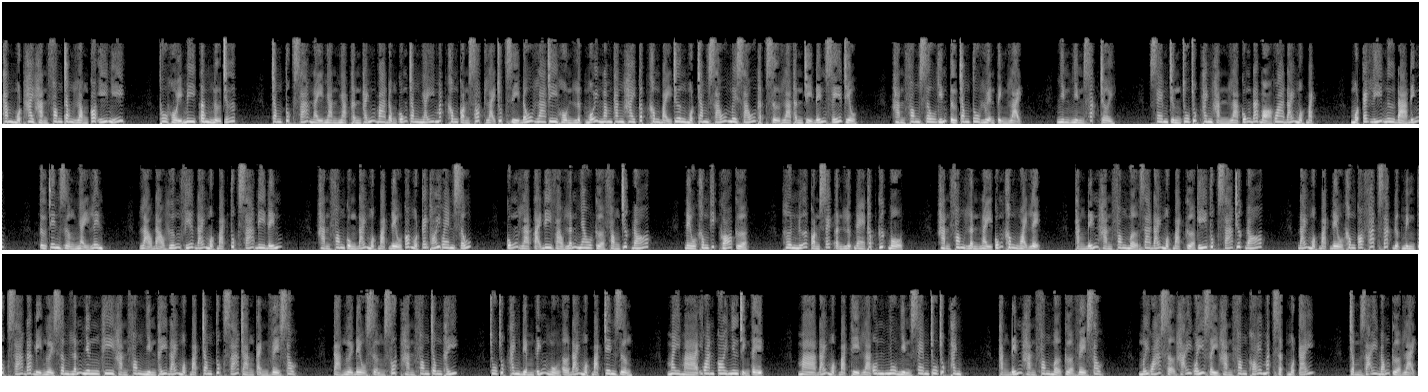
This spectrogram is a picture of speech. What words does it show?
Thăm một hai hàn phong trong lòng có ý nghĩ. Thu hồi mi tâm ngự chữ. Trong túc xá này nhàn nhạt thần thánh ba đồng cũng trong nháy mắt không còn sót lại chút gì đấu la chi hồn lực mỗi năm thăng hai cấp không bảy chương 166 thật sự là thần chỉ đến xế chiều. Hàn phong sâu kín từ trong tu luyện tỉnh lại. Nhìn nhìn sắc trời. Xem chừng chu trúc thanh hẳn là cũng đã bỏ qua đái một bạch. Một cách lý ngư đả đĩnh. Từ trên giường nhảy lên. lão đảo hướng phía đái một bạch túc xá đi đến. Hàn Phong cùng đái một bạch đều có một cái thói quen xấu. Cũng là tại đi vào lẫn nhau cửa phòng trước đó. Đều không thích gõ cửa. Hơn nữa còn sẽ tận lực đè thấp cước bộ. Hàn Phong lần này cũng không ngoại lệ. Thẳng đến Hàn Phong mở ra đái một bạch cửa ký túc xá trước đó. Đái một bạch đều không có phát giác được mình túc xá đã bị người xâm lấn nhưng khi Hàn Phong nhìn thấy đái một bạch trong túc xá tràng cảnh về sau. Cả người đều sưởng sốt Hàn Phong trông thấy. Chu Trúc Thanh điềm tính ngủ ở đái một bạch trên giường. May mà quan coi như chỉnh tệ. Mà đái một bạch thì là ôn nhu nhìn xem Chu Trúc Thanh. Thẳng đến Hàn Phong mở cửa về sau. Mới quá sợ hãi quấy giày Hàn Phong khói mắt giật một cái. chậm rãi đóng cửa lại.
